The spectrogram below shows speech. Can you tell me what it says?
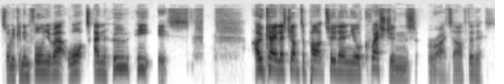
so we can inform you about what and who he is. Okay, let's jump to part two then. Your questions right after this.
